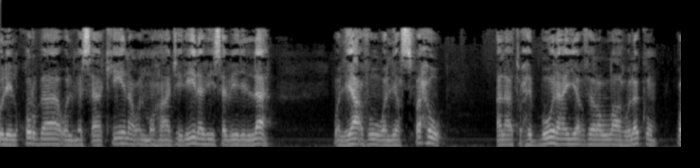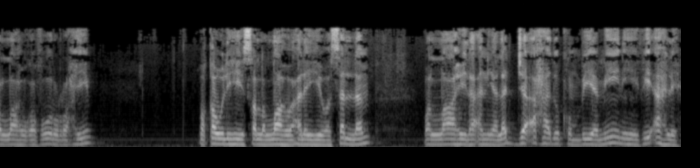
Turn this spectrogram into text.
أولي القربى والمساكين والمهاجرين في سبيل الله وليعفوا وليصفحوا. ألا تحبون أن يغفر الله لكم؟ والله غفور رحيم. وقوله صلى الله عليه وسلم والله لأن يلج أحدكم بيمينه في أهله.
